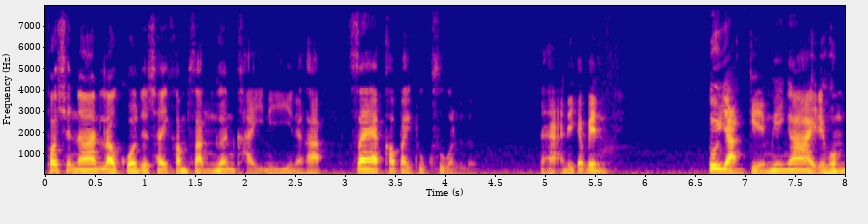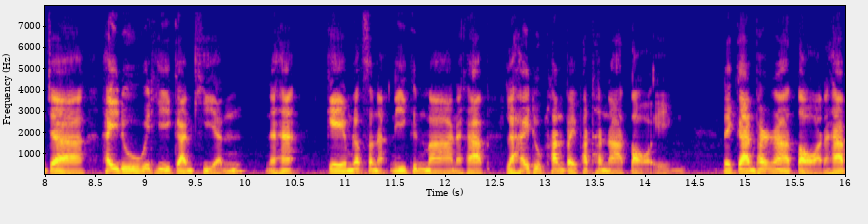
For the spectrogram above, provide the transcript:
เพราะฉะนั้นเราควรจะใช้คำสั่งเงื่อนไขนี้นะครับ แทรกเข้าไปทุกส่วนเลยนะฮะอันนี้ก็เป็นตัวอย่างเกมง่ายๆ เดี๋ยวผมจะให้ดูวิธีการเขียนนะฮะเกมลักษณะนี้ขึ้นมานะครับ และให้ทุกท่านไปพัฒนาต่อเอง ในการพัฒนาต่อนะครับ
